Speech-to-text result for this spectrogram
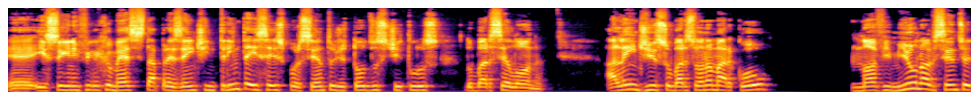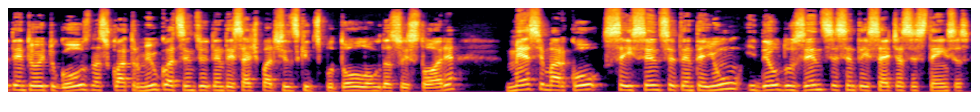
É, isso significa que o Messi está presente em 36% de todos os títulos do Barcelona. Além disso, o Barcelona marcou 9.988 gols nas 4.487 partidas que disputou ao longo da sua história. Messi marcou 671 e deu 267 assistências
